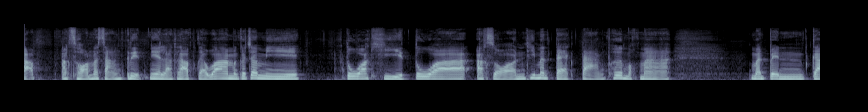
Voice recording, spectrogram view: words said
กับอักษรภาษาอังกฤษเนี่ยแหละครับ แต่ว่ามันก็จะมีตัวขีดตัวอักษรที่มันแตกต่างเพิ่มออกมา มันเป็นก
